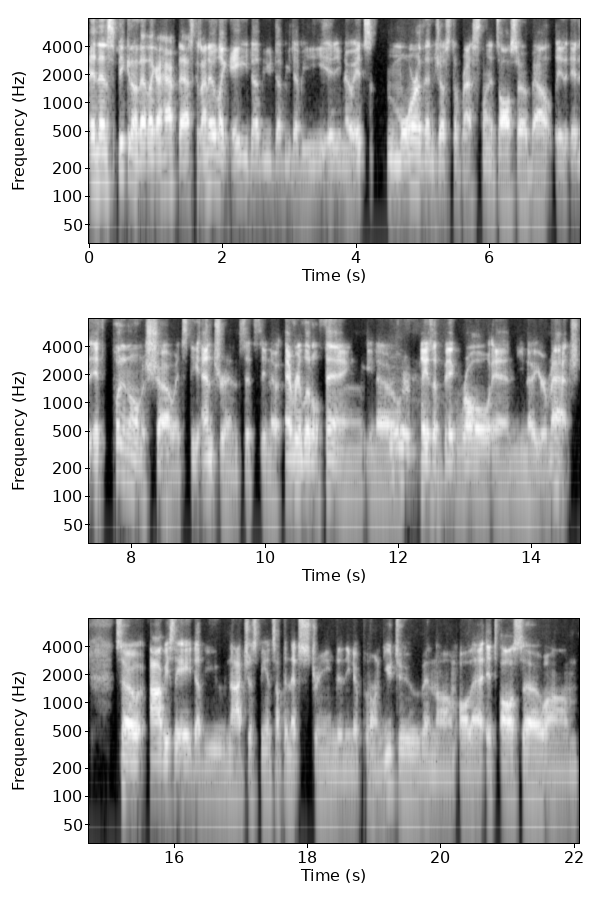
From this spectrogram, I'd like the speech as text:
and then speaking of that, like I have to ask because I know like AEW, WWE, it, you know, it's more than just the wrestling. It's also about it, it, It's putting on a show. It's the entrance. It's you know every little thing you know mm-hmm. plays a big role in you know your match. So obviously AW not just being something that's streamed and you know put on YouTube and um, all that. It's also um,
